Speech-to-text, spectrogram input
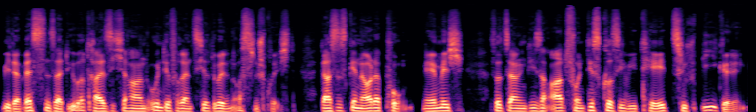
wie der Westen seit über 30 Jahren undifferenziert über den Osten spricht. Das ist genau der Punkt, nämlich sozusagen diese Art von Diskursivität zu spiegeln.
